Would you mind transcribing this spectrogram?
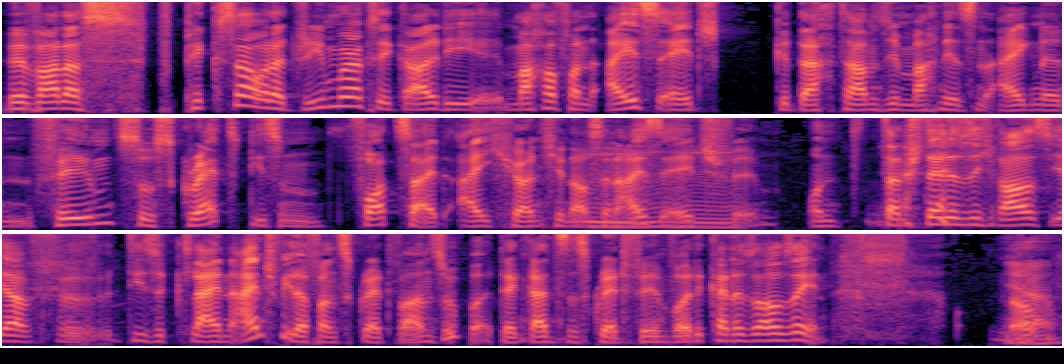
wer war das, Pixar oder DreamWorks, egal, die Macher von Ice Age gedacht haben, sie machen jetzt einen eigenen Film zu Scrat, diesem Vorzeit-Eichhörnchen aus den mhm. Ice Age-Film. Und dann stellte sich raus, ja, für diese kleinen Einspieler von Scrat waren super. Den ganzen Scrat-Film wollte keine Sau sehen. No? Ja.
